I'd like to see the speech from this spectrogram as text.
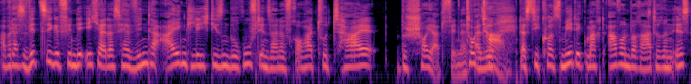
Aber das Witzige finde ich ja, dass Herr Winter eigentlich diesen Beruf, den seine Frau hat, total bescheuert findet. Total. Also, dass die Kosmetikmacht Avon-Beraterin ist.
